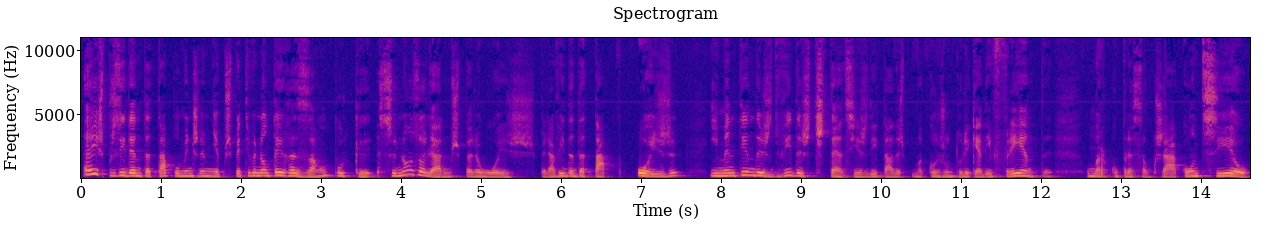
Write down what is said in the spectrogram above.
A ex-presidente da TAP, pelo menos na minha perspectiva, não tem razão, porque se nós olharmos para hoje, para a vida da TAP hoje, e mantendo as devidas distâncias ditadas por uma conjuntura que é diferente, uma recuperação que já aconteceu,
